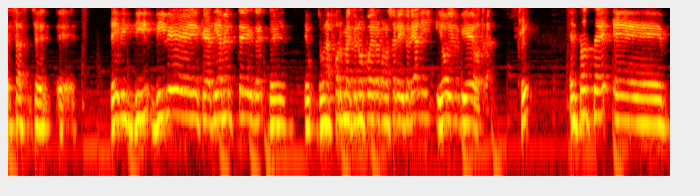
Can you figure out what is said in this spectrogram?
o sea, David vive creativamente de, de, una forma que uno puede reconocer editorial y, y Ogilvy de otra. Sí. Entonces, eh,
